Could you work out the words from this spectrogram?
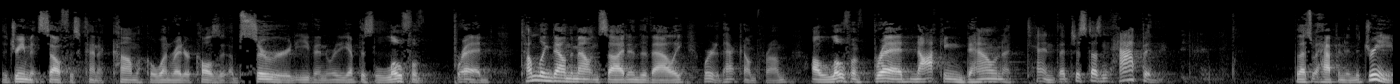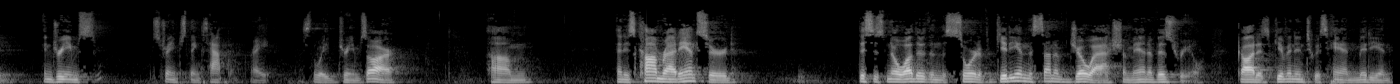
The dream itself is kind of comical. One writer calls it absurd, even, where you have this loaf of bread tumbling down the mountainside into the valley. Where did that come from? A loaf of bread knocking down a tent. That just doesn't happen. But that's what happened in the dream. In dreams, strange things happen, right? That's the way dreams are. Um, and his comrade answered, This is no other than the sword of Gideon the son of Joash, a man of Israel. God has given into his hand Midian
